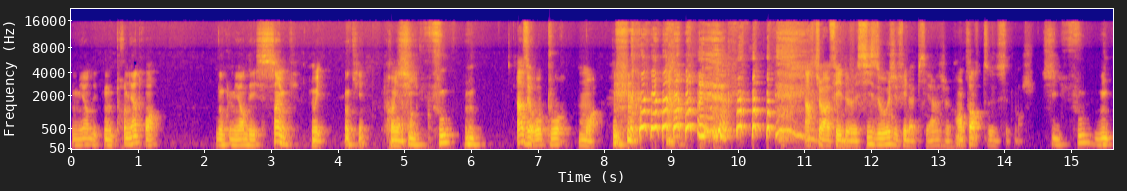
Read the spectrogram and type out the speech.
le meilleur des. Le premier à 3. Donc, le meilleur des 5. Oui. Ok. Premier. trois. Si fou. 1-0 pour moi. Arthur a fait le ciseau, j'ai fait la pierre. Je remporte cette manche. Si fou. Mi.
